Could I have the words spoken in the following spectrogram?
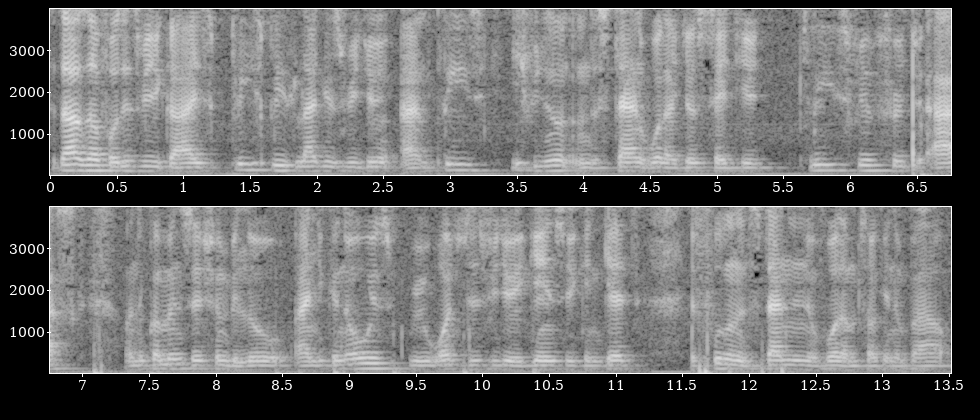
So that's all for this video guys. Please please like this video and please if you don't understand what i just said here please feel free to ask on the comment section below and you can always rewatch this video again so you can get a full understanding of what I'm talking about.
